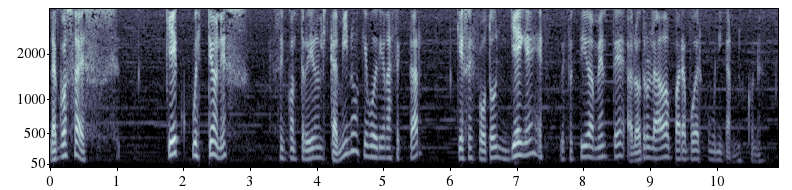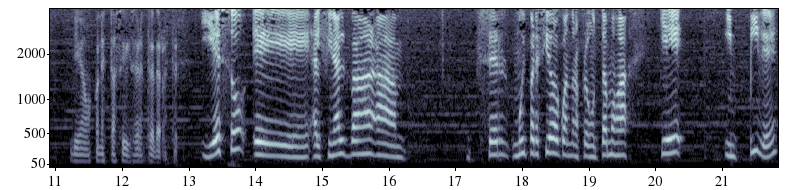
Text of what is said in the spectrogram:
La cosa es, ¿qué cuestiones se encontrarían en el camino que podrían afectar que ese fotón llegue ef- efectivamente al otro lado para poder comunicarnos con, digamos, con esta civilización extraterrestre? Y eso eh, al final va a ser muy parecido a cuando nos preguntamos a qué impide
